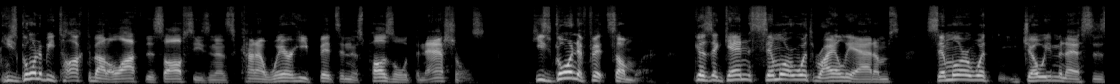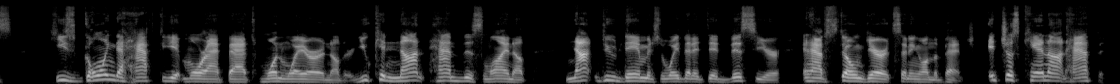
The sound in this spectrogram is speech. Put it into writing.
he's going to be talked about a lot this offseason as kind of where he fits in this puzzle with the Nationals. He's going to fit somewhere. Because again, similar with Riley Adams, similar with Joey Meneses, he's going to have to get more at bats one way or another. You cannot have this lineup not do damage the way that it did this year and have Stone Garrett sitting on the bench. It just cannot happen.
